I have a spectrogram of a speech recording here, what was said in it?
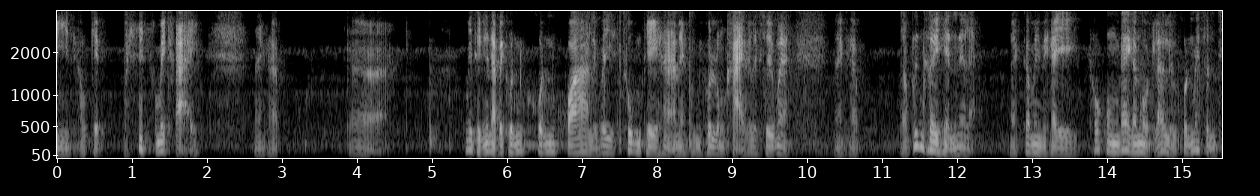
มีแต่เขาเก็บเขาไม่ขายนะครับ ก็ไม่ถึงขนาดไปค้นค้นคว้าหรือไปทุ่มเทหานะมีคนลงขายก็เลยซื้อมานะครับ แต่เพิ่งเคยเห็นนี่แหละนะก็ไม่มีใครเขาคงได้กันหมดแล้ว หรือคนไม่สนใจ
